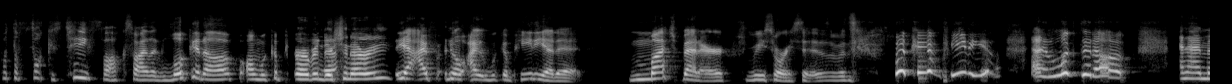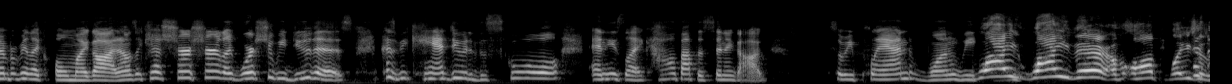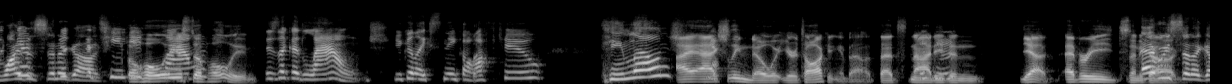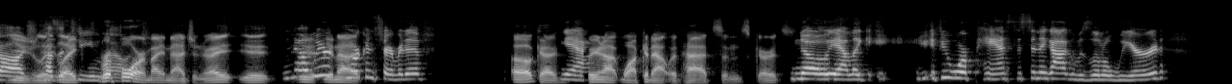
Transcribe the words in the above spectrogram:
what the fuck is titty fuck? So I like look it up on Wikipedia. Urban Dictionary. Yeah, I no, I Wikipedia'd it. Much better resources was Wikipedia. And I looked it up. And I remember being like, oh my God. And I was like, yeah, sure, sure. Like, where should we do this? Because we can't do it in the school. And he's like, how about the synagogue? So we planned one week. Why? Why there of all places? Why the There's- there's a synagogue? the teenage holiest of lounge. holy. There's like a lounge you can like sneak off to. Teen lounge. I actually know what you're talking about. That's not Mhm. even. Yeah, every synagogue. Every synagogue usually has a like teen reform, lounge. I imagine, right? You, No, you- we were you're not. more conservative. Oh, okay. Yeah. But you're not walking out with hats and skirts. No, yeah, like y- y- if you wore pants to synagogue, it was a little weird,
